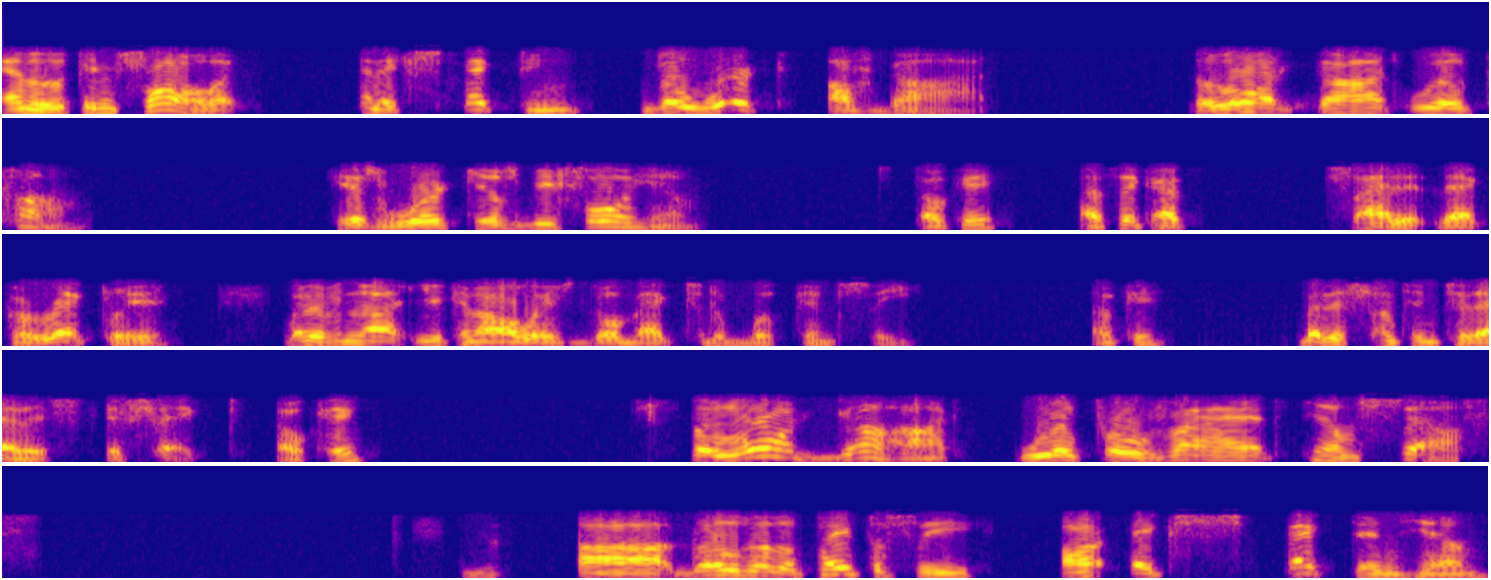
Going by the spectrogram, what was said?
And looking forward and expecting the work of God. The Lord God will come. His work is before him. Okay? I think I cited that correctly. But if not, you can always go back to the book and see. Okay? But it's something to that effect. Okay? The Lord God will provide himself uh, those of the papacy are expecting him,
